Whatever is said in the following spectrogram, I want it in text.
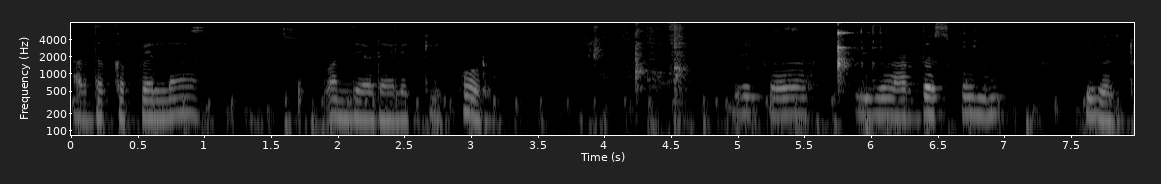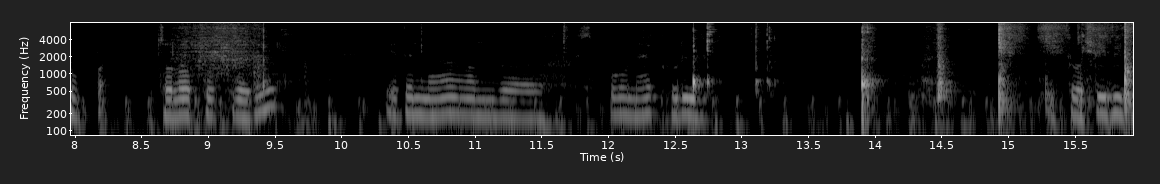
ಅರ್ಧ ಕಪ್ ಬೆಲ್ಲ ಒಂದೆರಡು ಏಲಕ್ಕಿ ಪೌಡ್ರ್. ಇದಕ್ಕೆ ಈಗ ಅರ್ಧ ಸ್ಪೂನು ಈಗ ತುಪ್ಪ. ಚಲೋ ತುಪ್ಪ ರೀ ಇದನ್ನು ಒಂದು ಸ್ಪೂನ್ ಹಾಕಿ ಹುರಿರಿ. ಸೌತಿ ಬೀಜ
